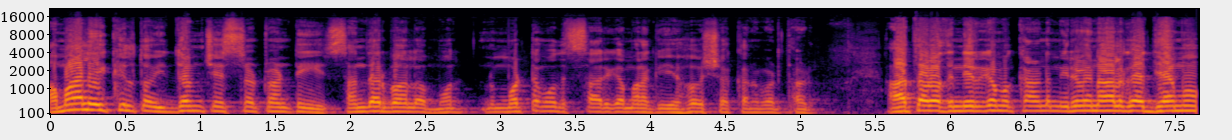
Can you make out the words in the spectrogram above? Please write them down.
అమాలేకీలతో యుద్ధం చేసినటువంటి సందర్భంలో మొ మొట్టమొదటిసారిగా మనకు యహోష కనబడతాడు. ఆ తర్వాత నిర్గమకాండం ఇరవై నాలుగో అధ్యాయము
